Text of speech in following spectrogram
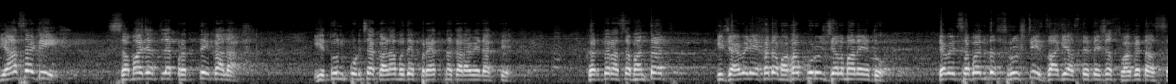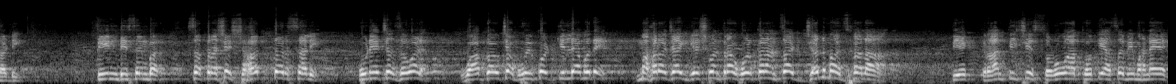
यासाठी समाजातल्या प्रत्येकाला इथून पुढच्या काळामध्ये प्रयत्न करावे लागते. खर तर असं म्हणतात की ज्यावेळी एखादा महापुरुष जन्माला येतो त्यावेळी सबंध सृष्टी जागी असते त्याच्या स्वागतासाठी. तीन डिसेंबर सतराशे शहात्तर साली पुण्याच्या जवळ वाघगावच्या भुईकोट किल्ल्यामध्ये महाराजा यशवंतराव होळकरांचा जन्म झाला. ती एक क्रांतीची सुरुवात होती असं मी म्हणेन.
